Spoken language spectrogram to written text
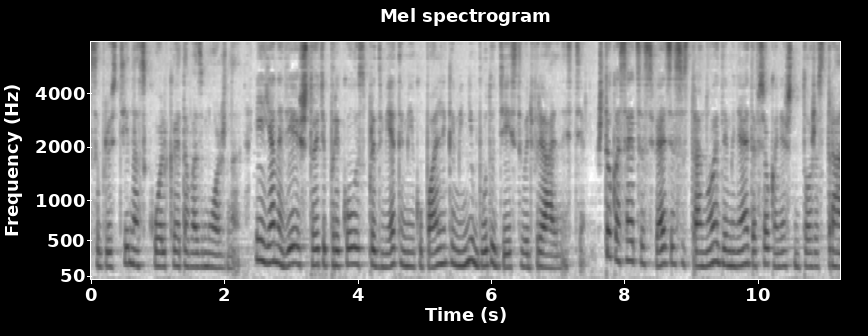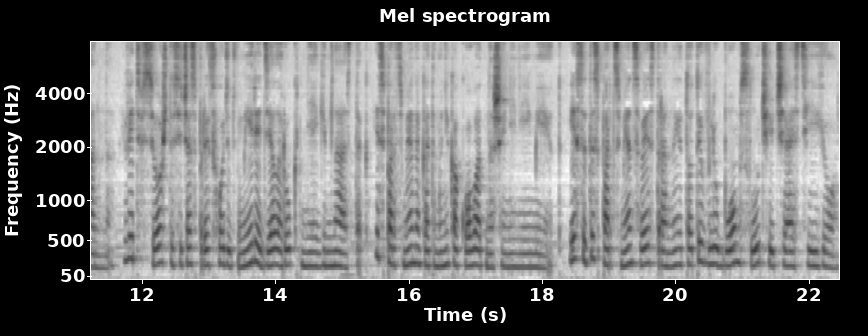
соблюсти, насколько это возможно. И я надеюсь, что эти приколы с предметами и купальниками не будут действовать в реальности. Что касается связи со страной, для меня это все, конечно, тоже странно. Ведь все, что сейчас происходит в мире, дело рук не гимнасток, и спортсмены к этому никакого отношения не имеют. Если ты спортсмен своей страны, то ты в любом случае часть ее.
